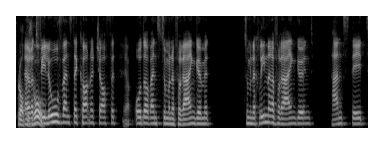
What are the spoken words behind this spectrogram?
Frage hören viele auf, wenn sie den Cut nicht schaffen? Ja. Oder wenn sie zu einem Verein gehen, zu einem kleineren Verein gehen, haben sie dort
